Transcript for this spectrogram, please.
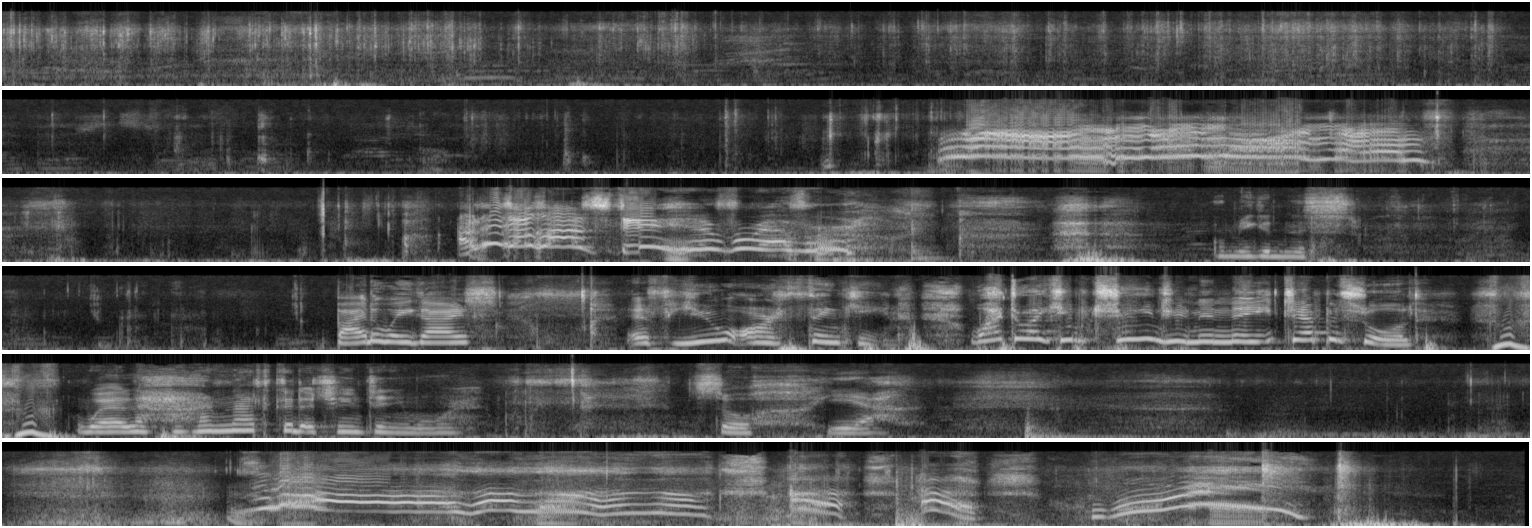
stay here forever. Oh my goodness. By the way, guys, if you are thinking, why do I keep changing in each episode? well, I'm not gonna change anymore. So, yeah. Ah! ah! ah! ah!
